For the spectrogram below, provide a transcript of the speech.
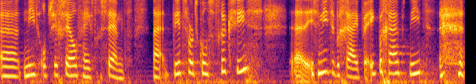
uh, niet op zichzelf heeft gestemd. Nou, dit soort constructies uh, is niet te begrijpen. Ik begrijp het niet. uh,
